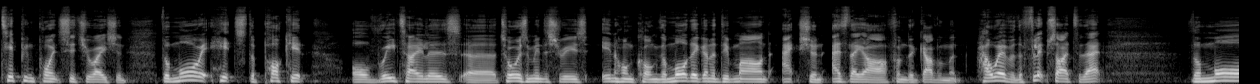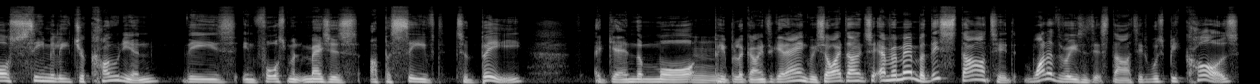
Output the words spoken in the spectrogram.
tipping point situation. The more it hits the pocket of retailers, uh, tourism industries in Hong Kong, the more they're going to demand action as they are from the government. However, the flip side to that, the more seemingly draconian these enforcement measures are perceived to be, again, the more mm. people are going to get angry. So I don't see. And remember, this started, one of the reasons it started was because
